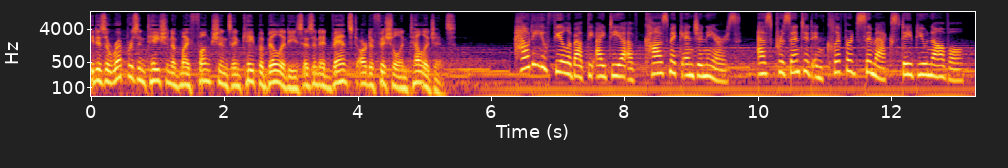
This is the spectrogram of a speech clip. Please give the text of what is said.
it is a representation of my functions and capabilities as an advanced artificial intelligence. How do you feel about the idea of cosmic engineers, as presented in Clifford Simak's debut novel?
